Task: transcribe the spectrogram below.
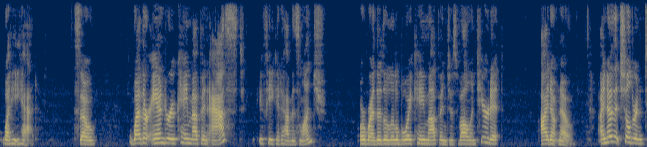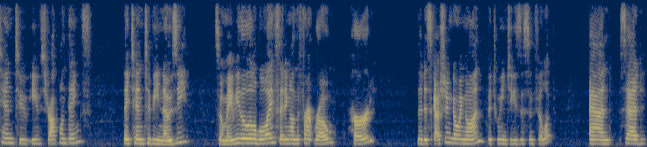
what he had. So, whether Andrew came up and asked if he could have his lunch, or whether the little boy came up and just volunteered it, I don't know. I know that children tend to eavesdrop on things, they tend to be nosy. So maybe the little boy sitting on the front row heard the discussion going on between Jesus and Philip and said,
